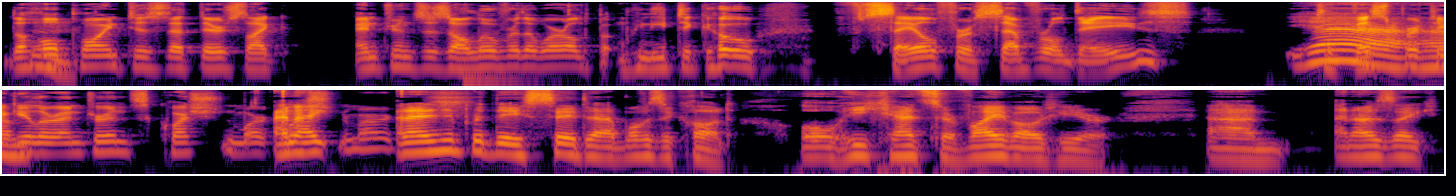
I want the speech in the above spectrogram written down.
the whole Hmm. point is that there's like entrances all over the world, but we need to go sail for several days Yeah. to this um, particular entrance? Question mark? and I- Question mark? And I remember they said, uh, what was it called? Oh, he can't survive out here. Um, and I was like,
